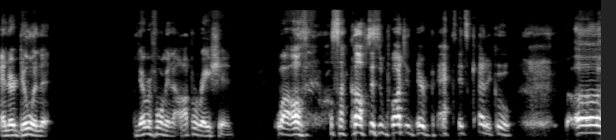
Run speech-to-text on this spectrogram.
and they're doing. They're performing an operation while all, Cyclops is watching their backs. It's kind of cool. Uh,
